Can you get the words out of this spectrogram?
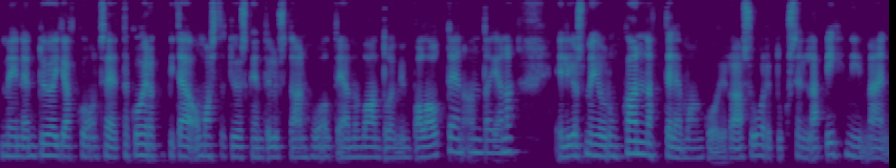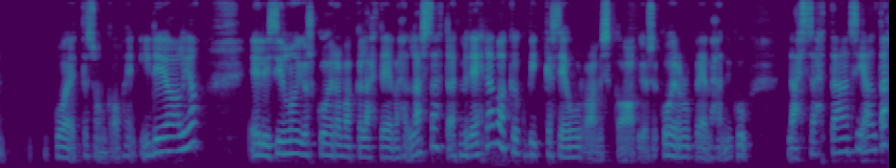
meidän työnjatko on se, että koirat pitää omasta työskentelystään huolta ja mä vaan toimin palautteen antajana. Eli jos me joudun kannattelemaan koiraa suorituksen läpi, niin mä en koe, että se on kauhean ideaalia. Eli silloin, jos koira vaikka lähtee vähän lässähtää, että me tehdään vaikka joku pitkä seuraamiskaavio, se koira rupeaa vähän niin kuin lässähtään sieltä,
